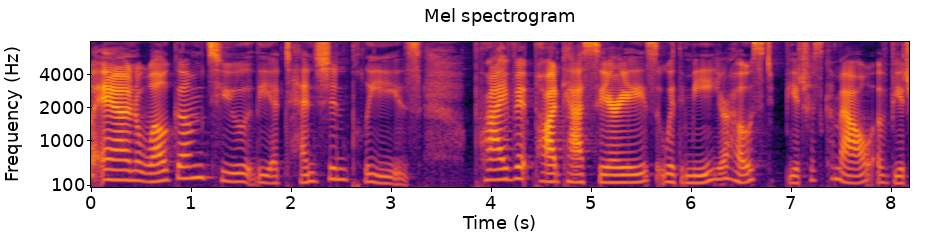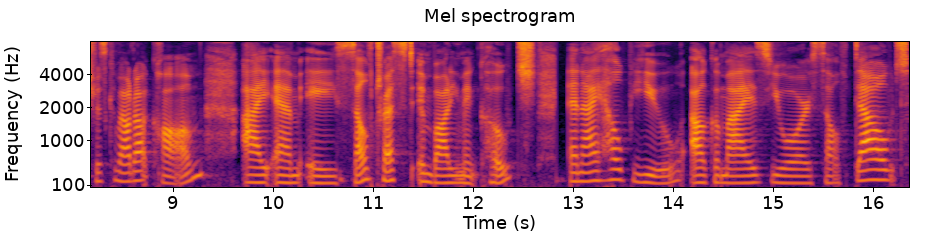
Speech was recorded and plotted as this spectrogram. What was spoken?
and welcome to the Attention Please private podcast series with me, your host, Beatrice Kamau of beatricekamau.com. I am a self trust embodiment coach, and I help you alchemize your self doubt,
